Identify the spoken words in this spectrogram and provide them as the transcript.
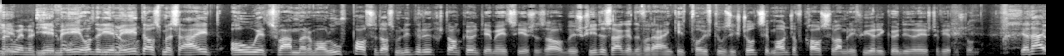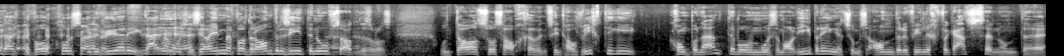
je, je mehr, oder je mehr, dass man sagt, oh, jetzt wollen wir mal aufpassen, dass wir nicht in den Rückstand gehen, je mehr ziehst du es an. Du würdest sagen, der Verein gibt 5000 Stutz in die Mannschaftskasse, wenn wir in Führung gehen in der ersten Viertelstunde. Ja, nein, da hast du den Fokus in der Führung. Nein, man muss es ja immer von der anderen Seite aufsatteln. Und da, so Sachen sind halt wichtige Komponenten, die man muss mal einbringen muss, um das andere vielleicht zu vergessen. Und äh,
